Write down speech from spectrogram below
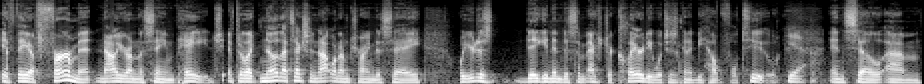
If they affirm it, now you're on the same page. If they're like, no, that's actually not what I'm trying to say, well, you're just digging into some extra clarity, which is going to be helpful too. Yeah. And so um,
